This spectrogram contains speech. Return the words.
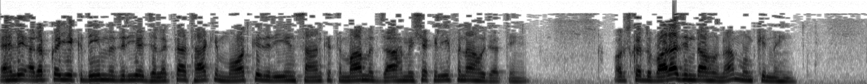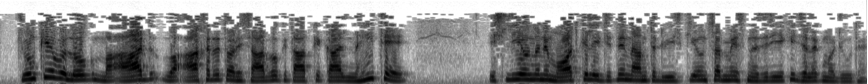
اہل عرب کا یہ قدیم نظریہ جھلکتا تھا کہ موت کے ذریعے انسان کے تمام اجزاء ہمیشہ کے لیے فنا ہو جاتے ہیں اور اس کا دوبارہ زندہ ہونا ممکن نہیں۔ چونکہ وہ لوگ معاد و آخرت اور حساب و کتاب کے کال نہیں تھے، اس لیے انہوں نے موت کے لیے جتنے نام تجویز کیے، ان سب میں اس نظریے کی جھلک موجود ہے۔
